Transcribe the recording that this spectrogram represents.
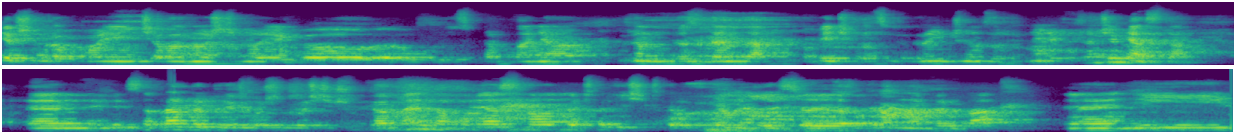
pierwszym roku mojej działalności, mojego e, sprawowania Urzędu Prezydenta o 5% ograniczyłem zatrudnienie w Urzędzie Miasta. Więc naprawdę tych oszczędności szukamy, natomiast no, te 44 miliony to jest e, ogromna wyrwa e, i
